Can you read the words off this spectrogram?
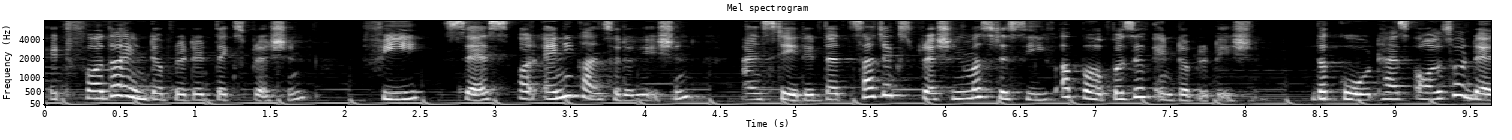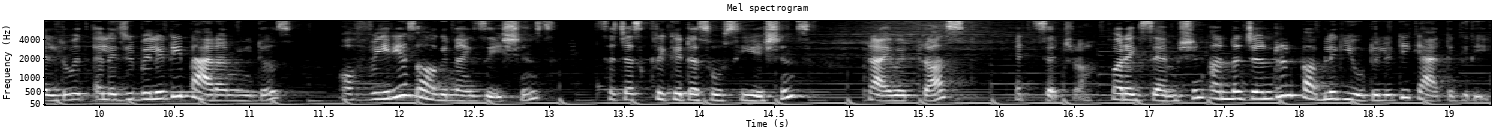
It further interpreted the expression fee, cess, or any consideration and stated that such expression must receive a purposive interpretation. The court has also dealt with eligibility parameters of various organizations such as cricket associations, private trust, etc. for exemption under general public utility category.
